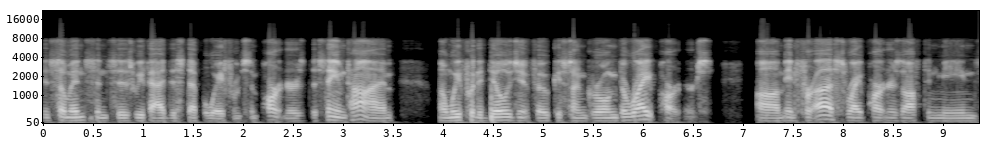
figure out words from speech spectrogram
in some instances, we've had to step away from some partners. At the same time, um, we put a diligent focus on growing the right partners. Um, and for us, right partners often means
